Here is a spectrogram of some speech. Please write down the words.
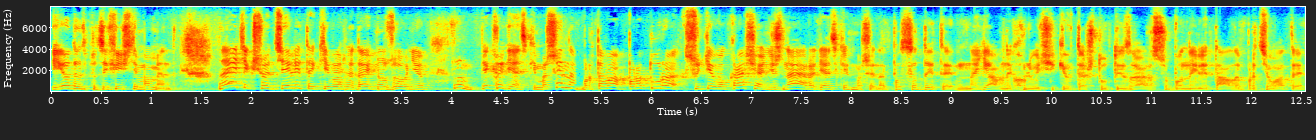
Є один специфічний момент. Навіть якщо ці літаки виглядають ну зовні, ну як радянські машини, бортова апаратура суттєво краща ніж на радянських машинах. Посадити наявних льотчиків теж тут і зараз, щоб вони літали, працювати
